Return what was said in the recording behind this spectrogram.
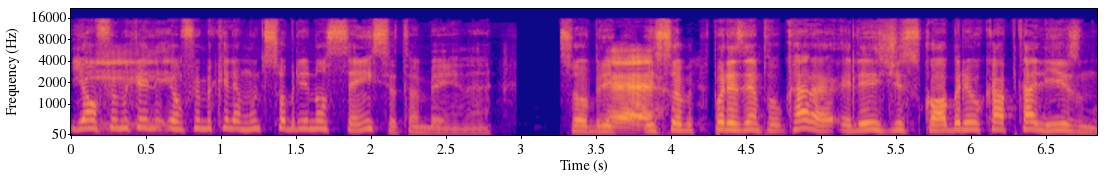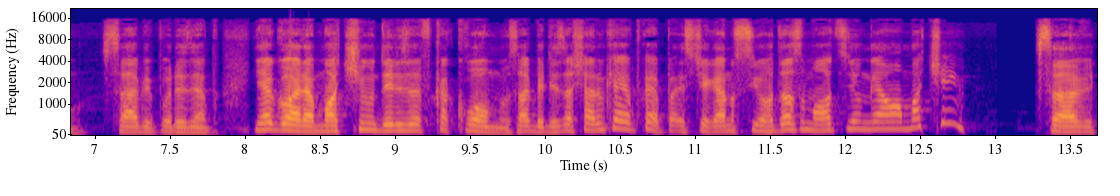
E é um filme que ele é um filme que ele é muito sobre inocência também, né? Sobre, É. e sobre, por exemplo, cara, eles descobrem o capitalismo, sabe, por exemplo. E agora, a motinho deles vai ficar como, sabe? Eles acharam que é, é, pra chegar no Senhor das Motos iam ganhar uma motinho, sabe?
